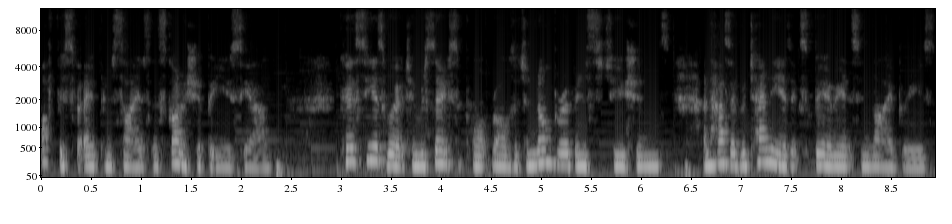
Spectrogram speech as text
Office for Open Science and Scholarship at UCL Kirsty has worked in research support roles at a number of institutions and has over 10 years' experience in libraries.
